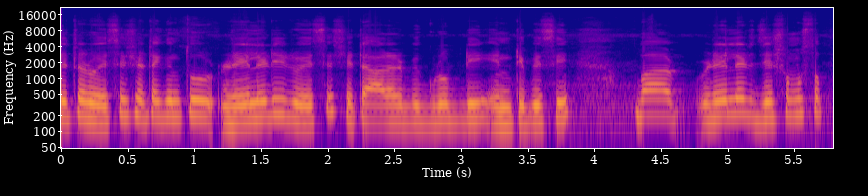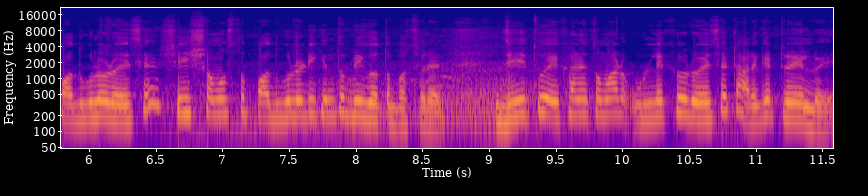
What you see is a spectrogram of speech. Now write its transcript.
যেটা রয়েছে সেটা কিন্তু রেলেরই রয়েছে, সেটা আর আরআরবি গ্রুপ ডি এনটিপিসি বা রেলের যে সমস্ত পদগুলো রয়েছে, সেই সমস্ত পদগুলোরই কিন্তু বিগত বছরের। যেহেতু এখানে তোমার উল্লেখেও রয়েছে টার্গেট রেলওয়ে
